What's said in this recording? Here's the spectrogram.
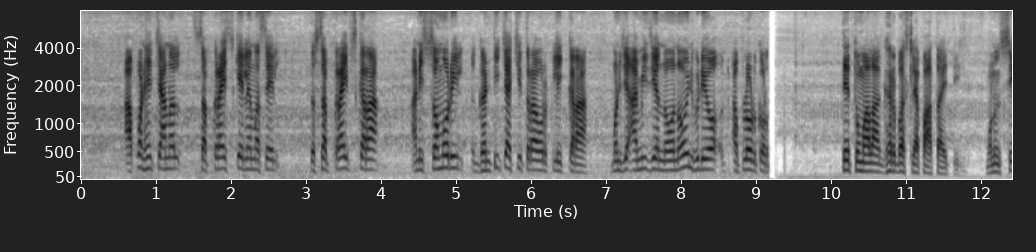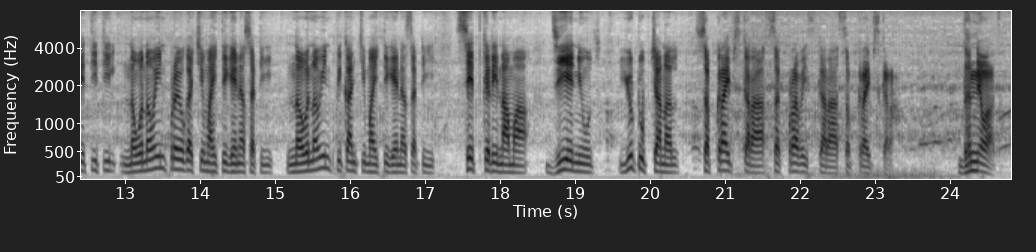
आपण हे चॅनल सबस्क्राईब केले नसेल तर सबस्क्राईब्स करा आणि समोरील घंटीच्या चित्रावर क्लिक करा. म्हणजे आम्ही जे नवनवीन व्हिडिओ अपलोड करतो ते तुम्हाला घरबसल्या पाहता येतील. म्हणून शेतीतील नवनवीन प्रयोगाची माहिती घेण्यासाठी नवनवीन पिकांची माहिती घेण्यासाठी शेतकरी नामा G A news YouTube channel subscribes करा सबस्क्राईब्स करा सबस्क्राईब्स करा. धन्यवाद.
